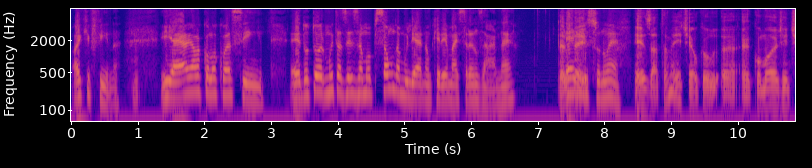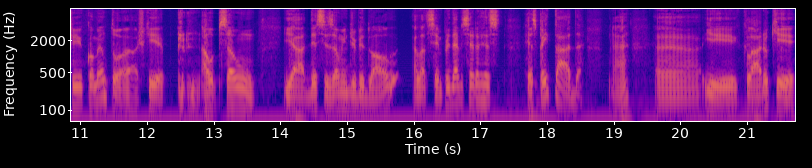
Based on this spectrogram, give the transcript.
Olha que fina. E aí ela colocou assim: é, Doutor, muitas vezes é uma opção da mulher não querer mais transar, né? Perfeito. É isso, não é? Exatamente. É o que eu, é, é como a gente comentou. Acho que a opção e a decisão individual ela sempre deve ser res, respeitada, né? Uh, e claro que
